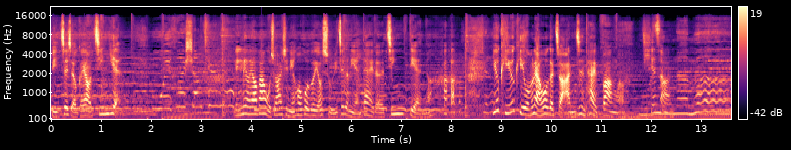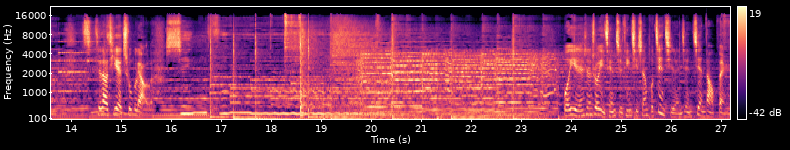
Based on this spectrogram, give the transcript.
比这首歌要惊艳。零六幺八五说二十年后会不会有属于这个年代的经典呢？哈 哈，Yuki Yuki，我们俩握个爪，你真的太棒了！天哪，这道题也出不了了。博弈人生说以前只听其声不见其人，见见到本人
